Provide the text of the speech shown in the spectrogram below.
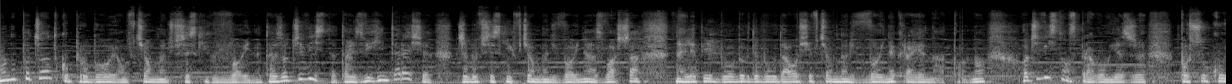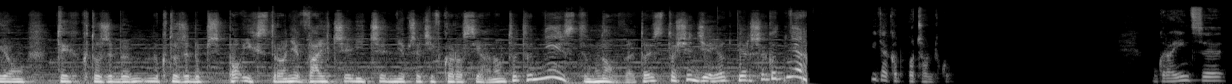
No na początku próbują wciągnąć wszystkich w wojnę. To jest oczywiste. To jest w ich interesie, żeby wszystkich wciągnąć w wojnę, a zwłaszcza najlepiej byłoby, gdyby udało się wciągnąć w wojnę kraje NATO. No, oczywistą sprawą jest, że poszukują tych, którzy by, którzy by po ich stronie walczyli czynnie przeciwko Rosjanom. To, to nie jest nowe. To, jest, to się dzieje od pierwszego dnia. I tak od początku. Ukraińcy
